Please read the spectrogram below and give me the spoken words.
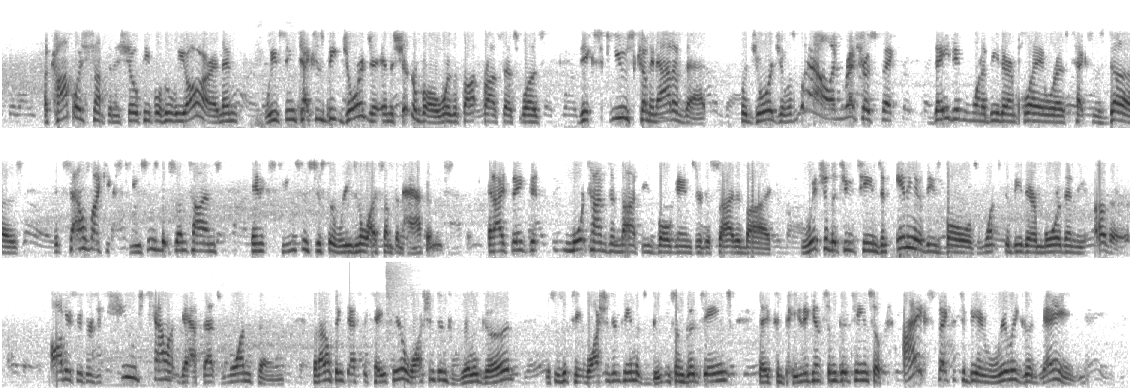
accomplish something and show people who we are. And then we've seen Texas beat Georgia in the Sugar Bowl, where the thought process was the excuse coming out of that for Georgia was, well, in retrospect, they didn't want to be there and play, whereas Texas does. It sounds like excuses, but sometimes an excuse is just the reason why something happens. And I think that more times than not, these bowl games are decided by which of the two teams in any of these bowls wants to be there more than the other. Obviously, if there's a huge talent gap, that's one thing. But I don't think that's the case here. Washington's really good. This is a team, Washington team that's beaten some good teams. They've competed against some good teams. So I expect it to be a really good game.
